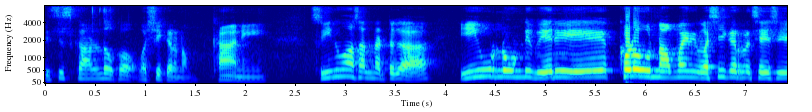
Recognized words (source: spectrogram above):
దిస్ ఇస్ కాల్డ్ ఒక వశీకరణం. కానీ శ్రీనివాస్ అన్నట్టుగా ఈ ఊర్లో ఉండి వేరే ఎక్కడో ఉన్న అమ్మాయిని వశీకరణ చేసే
